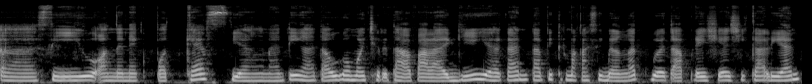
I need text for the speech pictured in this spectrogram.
uh, see you on the next podcast yang nanti nggak tahu gue mau cerita apa lagi ya kan. Tapi terima kasih banget buat apresiasi kalian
